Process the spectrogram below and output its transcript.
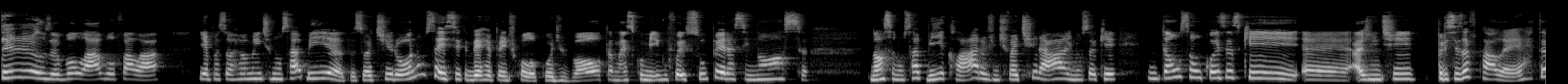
Deus, eu vou lá, vou falar. E a pessoa realmente não sabia, a pessoa tirou, não sei se de repente colocou de volta, mas comigo foi super assim, nossa nossa, não sabia, claro, a gente vai tirar e não sei o quê. Então são coisas que é, a gente precisa ficar alerta,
